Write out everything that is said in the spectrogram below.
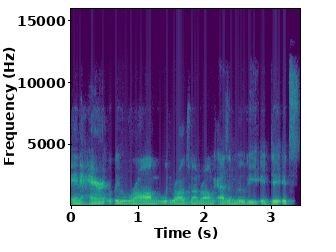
inherently wrong with Ron's Gone Wrong as a movie. It did. It's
